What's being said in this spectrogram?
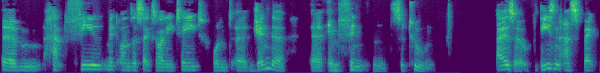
ähm, hat viel mit unserer Sexualität und äh, Gender-Empfinden äh, zu tun. Also, diesen Aspekt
